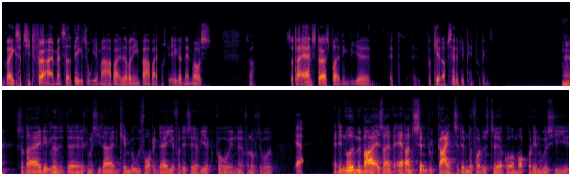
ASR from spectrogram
var ikke så tit før, at man sad begge to hjemme og arbejdede. Der var den ene på arbejde måske ikke, og den anden var også. Så, så der er en større spredning via et, et forkert opsatte VPN-forbindelser. Ja, så der er i virkeligheden et, øh, hvad skal man sige, der er en kæmpe udfordring der i at få det til at virke på en fornuftig måde. Ja. Er det noget med bare, altså er der en simpel guide til dem, der får lyst til at gå amok på det nu og sige,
